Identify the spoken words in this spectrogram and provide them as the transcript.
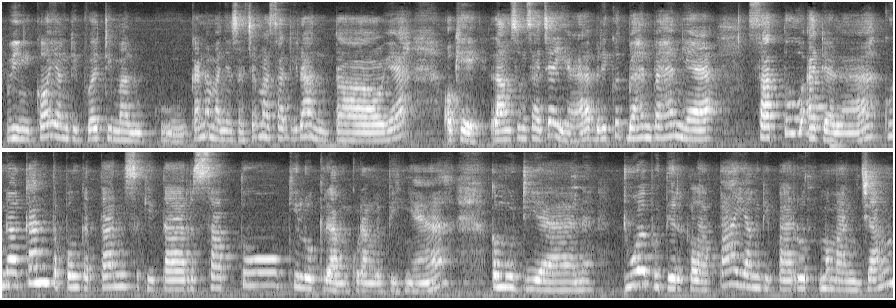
wingko yang dibuat di Maluku. Kan namanya saja masak di rantau ya. Oke langsung saja ya. Berikut bahan-bahannya. Satu adalah gunakan tepung ketan sekitar 1 kg kurang lebihnya. Kemudian dua butir kelapa yang diparut memanjang.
